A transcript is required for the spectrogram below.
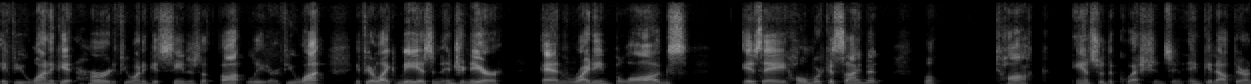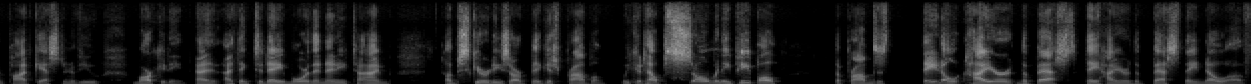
if you want to get heard, if you want to get seen as a thought leader, if you want, if you're like me as an engineer and writing blogs is a homework assignment, well, talk, answer the questions and, and get out there on podcast interview marketing. I, I think today more than any time, obscurity is our biggest problem. We could help so many people. The problem is they don't hire the best. They hire the best they know of,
